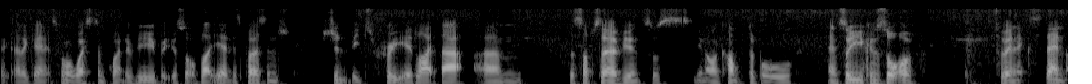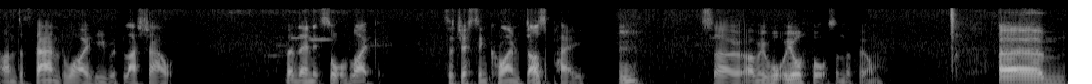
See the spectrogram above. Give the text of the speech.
and again it's from a Western point of view, but you're sort of like yeah this person sh- shouldn't be treated like that. Um, the subservience was you know uncomfortable, and so you can sort of to an extent understand why he would lash out, but then it's sort of like suggesting crime does pay. Mm. So, I mean, what were your thoughts on the film? Um,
